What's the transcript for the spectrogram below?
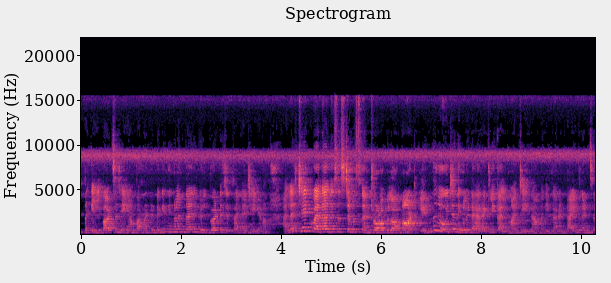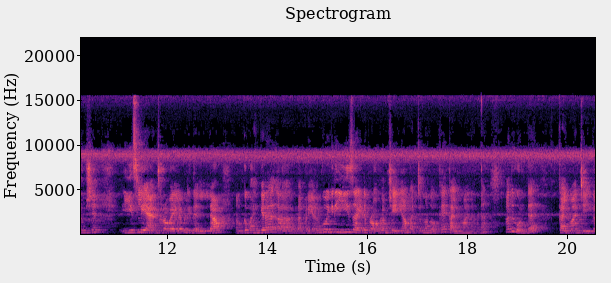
ഇപ്പം ഗിൽബാർട്ട്സ് ചെയ്യാൻ പറഞ്ഞിട്ടുണ്ടെങ്കിൽ നിങ്ങൾ എന്തായാലും ഗിൽബാർട്ട് തന്നെ ചെയ്യണം. അല്ല check whether the system is controllable or not എന്ന് ചോദിച്ചാൽ നിങ്ങൾ ഡയറക്റ്റ്ലി കൽമാൻ ചെയ്താൽ മതി. കാരണം time consumption easily answer available ഇതെല്ലാം നമുക്ക് ഭയങ്കര എന്താ പറയുക നമുക്ക് ഭയങ്കര ഈസായിട്ട് പ്രോബ്ലം ചെയ്യാൻ പറ്റുന്നതൊക്കെ കൽമാനാണ് അതുകൊണ്ട് കൽമാൻ ചെയ്യുക.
